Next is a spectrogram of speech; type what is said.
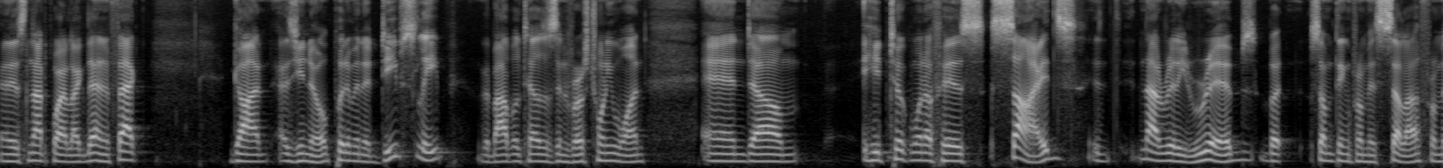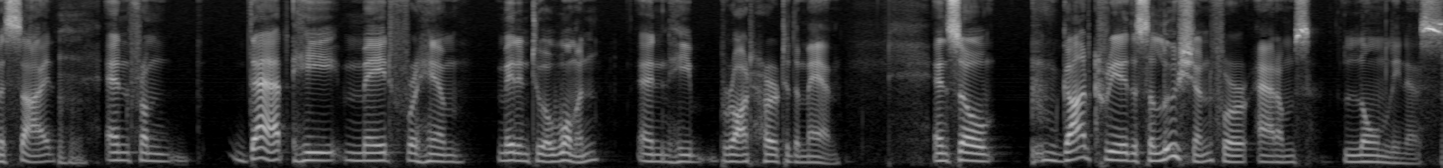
And it's not quite like that. In fact, God, as you know, put him in a deep sleep. The Bible tells us in verse 21. And um, he took one of his sides, not really ribs, but something from his cella, from his side. And from that, he made for him, made into a woman, and he brought her to the man. And so God created the solution for Adam's loneliness.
